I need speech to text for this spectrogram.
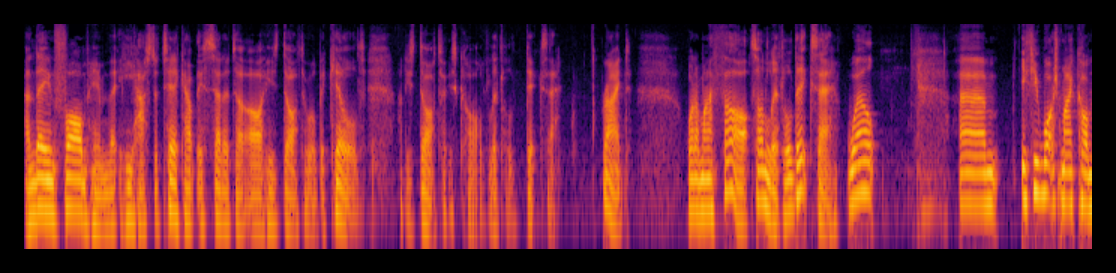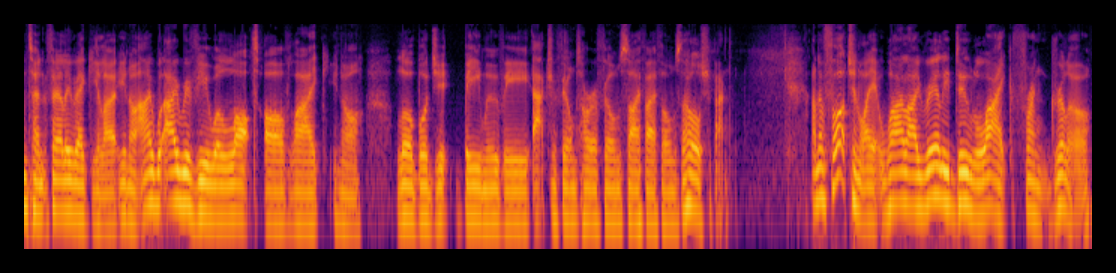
and they inform him that he has to take out this senator or his daughter will be killed. And his daughter is called Little Dixie. Right. What are my thoughts on Little Dixie? Well, um, if you watch my content fairly regular, you know, I, I review a lot of like, you know, low budget B movie, action films, horror films, sci fi films, the whole shebang. And unfortunately, while I really do like Frank Grillo,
